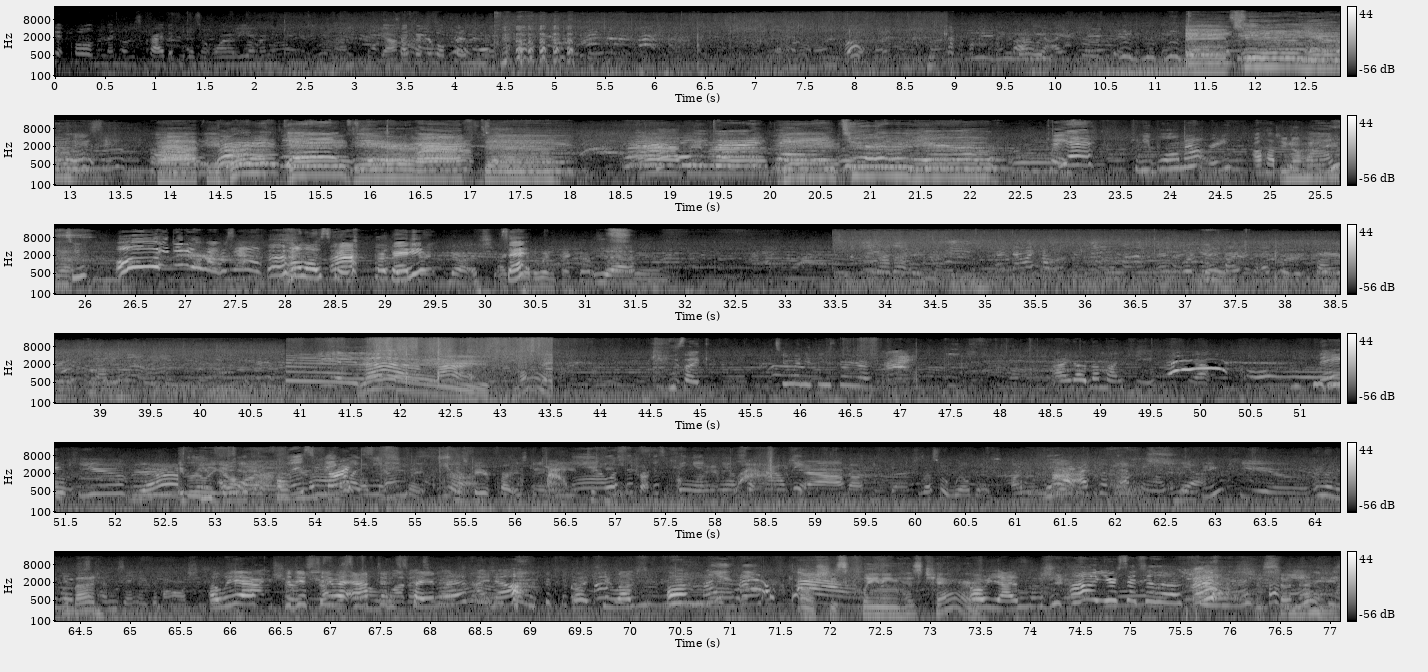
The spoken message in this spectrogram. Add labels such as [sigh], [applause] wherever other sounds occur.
get cold and then he'll just cry, but he doesn't want to be in anything. Yeah. So I figure we'll put him in. Birthday [laughs] oh. to you. Happy birthday, dear Afton. Happy birthday to you. Okay. Can you blow him out? Ready? I'll help Do you know how to do that? two. Oh, you did it all by yourself. Almost. Okay. Ready? Set. the wind picked up. Yeah. Yay! He's like, too many things going on. I know the monkey. Yeah. Thank you. Yeah. It's really good. Oh, it's His favorite part is going to be taking his truck Yeah. knocking it down. So that's what Will does. Thank you. And then he Hey, bud. comes in and demolishes. Aaliyah, sure did you see what. Afton's playing with? I [laughs] know. Like she loves. [laughs] Oh, um, Oh, she's cleaning his chair. Oh yeah. Oh, you're such a little [laughs] thing. She's so nice.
